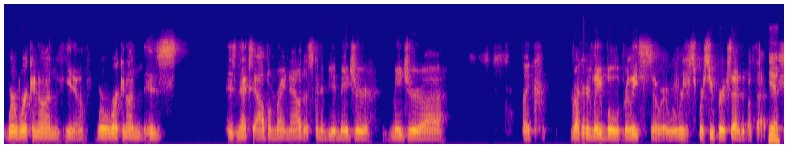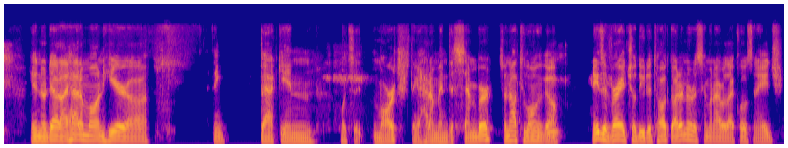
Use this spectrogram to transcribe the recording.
we're working on you know we're working on his his next album right now. That's going to be a major major uh, like record label release. So we're we're, we're super excited about that. Yeah. Yeah, no doubt. I had him on here. Uh, I think back in what's it, March. I think I had him in December, so not too long ago. Mm. He's a very chill dude to talk to. I don't notice him and I were that close in age.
